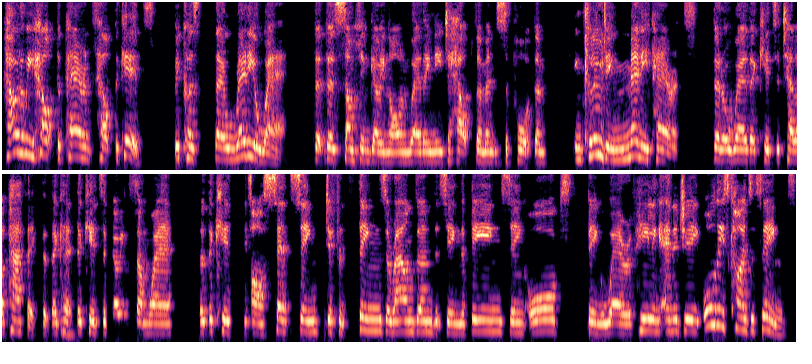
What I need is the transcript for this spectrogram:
how do we help the parents help the kids? Because they're already aware that there's something going on where they need to help them and support them, including many parents that are aware their kids are telepathic, that they, mm. the kids are going somewhere, that the kids are sensing different things around them, that seeing the beings, seeing orbs, being aware of healing energy, all these kinds of things.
